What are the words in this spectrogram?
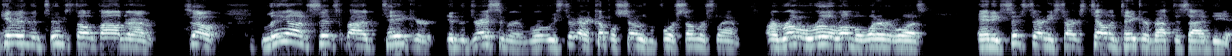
give him the tombstone pile driver. So Leon sits by Taker in the dressing room where we still got a couple shows before SummerSlam or Rumble, Royal Rumble, whatever it was. And he sits there and he starts telling Taker about this idea.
